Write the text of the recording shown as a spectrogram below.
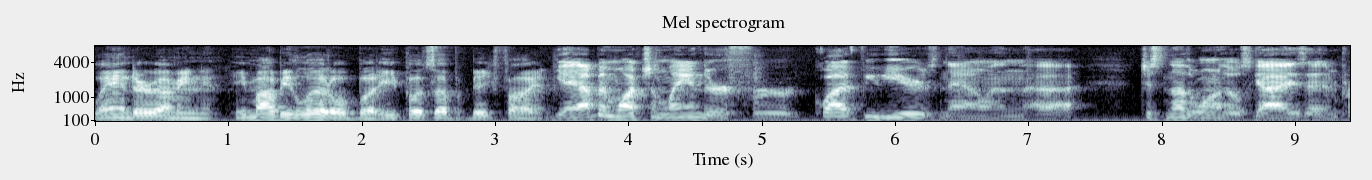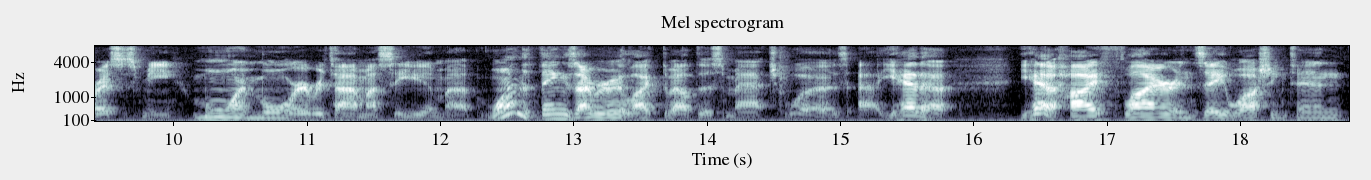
Lander, I mean, he might be little, but he puts up a big fight. Yeah, I've been watching Lander for quite a few years now, and uh, just another one of those guys that impresses me more and more every time I see him. Uh, one of the things I really liked about this match was uh, you had a you had a high flyer in Zay Washington.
